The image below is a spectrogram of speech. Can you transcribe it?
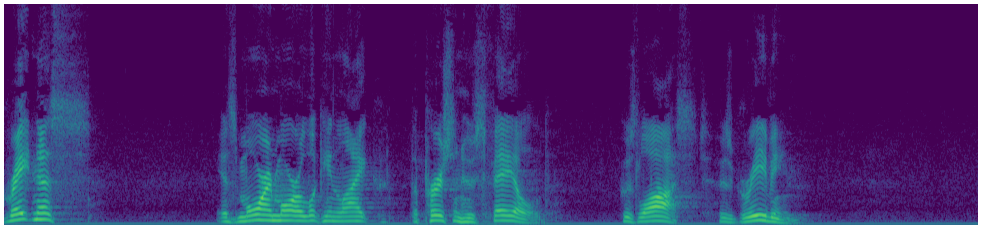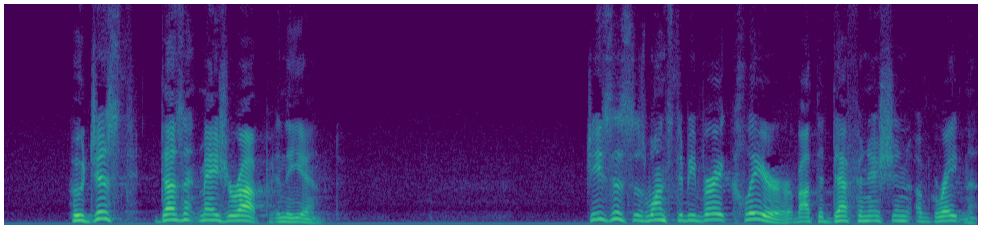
Greatness is more and more looking like the person who's failed, who's lost, who's grieving, who just doesn't measure up in the end. Jesus wants to be very clear about the definition of greatness.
